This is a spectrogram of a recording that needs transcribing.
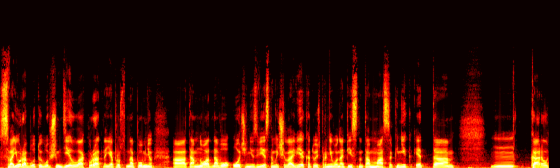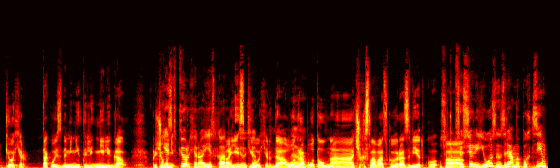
свою работу, в общем, делала аккуратно. Я просто напомню а, там, ну, одного очень известного человека, то есть про него написано там масса книг, это м- Карл Кёхер, такой знаменитый нелегал. Причем есть не... Кёрхер, а есть Карл А есть Кёхер, да. Он да. работал на чехословацкую разведку. Слушай, а... так все серьезно? Зря мы пыхтим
